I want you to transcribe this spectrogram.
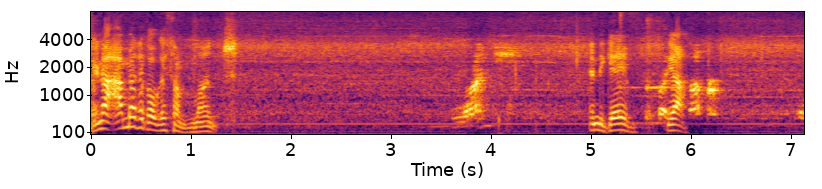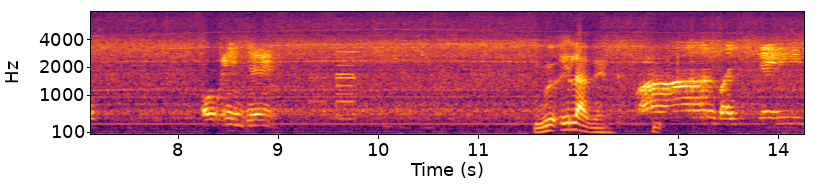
You know, I'm about to go get some lunch Lunch? in the game. Like Yeah. supper. Oh, in game. Route 11. On like game.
